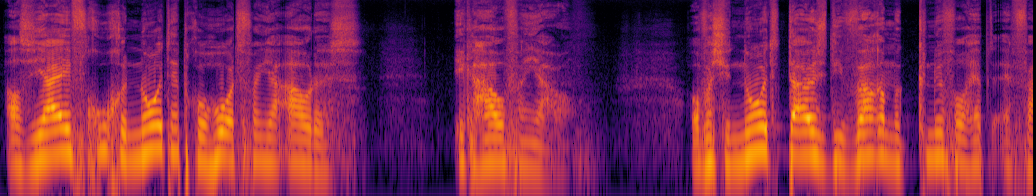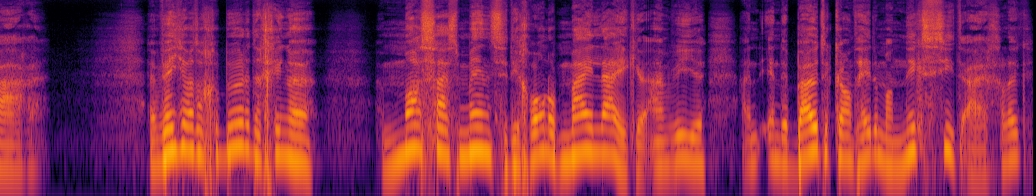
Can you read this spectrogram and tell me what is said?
Als jij vroeger nooit hebt gehoord van je ouders ik hou van jou. Of als je nooit thuis die warme knuffel hebt ervaren. En weet je wat er gebeurde? Er gingen massa's mensen die gewoon op mij lijken, aan wie je aan, in de buitenkant helemaal niks ziet eigenlijk,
